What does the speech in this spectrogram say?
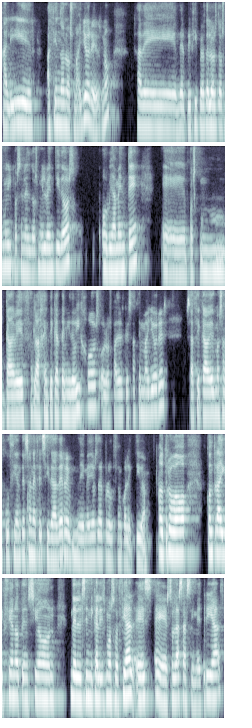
al ir haciéndonos mayores. ¿no? O sea, del principio de los 2000, pues en el 2022, obviamente eh, pues mm, cada vez la gente que ha tenido hijos o los padres que se hacen mayores se hace cada vez más acuciente esa necesidad de, medios de reproducción colectiva. Otra contradicción o tensión del sindicalismo social es, eh, son las asimetrías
